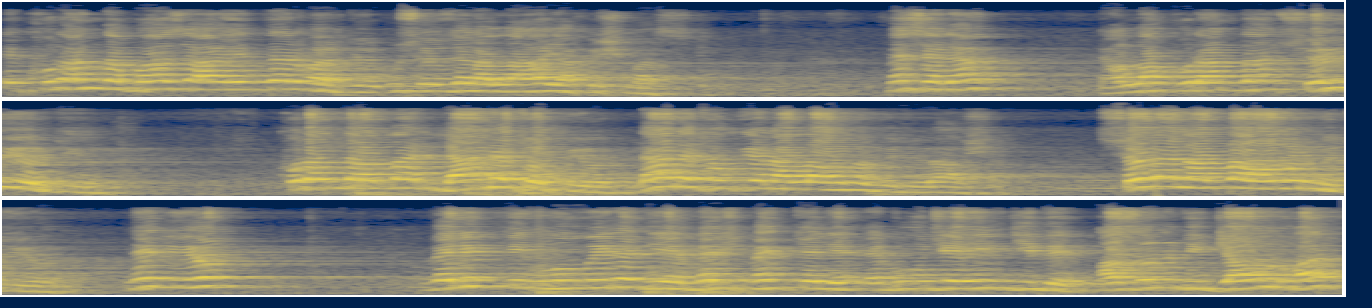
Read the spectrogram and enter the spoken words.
E Kur'an'da bazı ayetler var diyor. Bu sözler Allah'a yakışmaz. Mesela e Allah Kur'an'da sövüyor diyor. Kur'an'da Allah lanet okuyor. Lanet okuyan Allah olur mu diyor haşa. Söven Allah olur mu diyor. Ne diyor? Velid bin Mughire diye Mek- Mekkeli Ebu Cehil gibi azılı bir gavur var.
